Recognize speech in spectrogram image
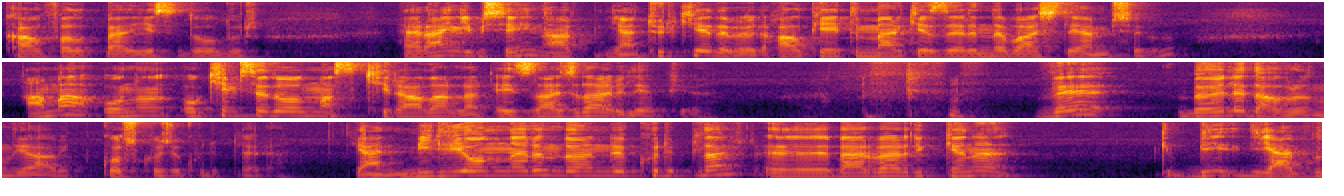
Kalfalık belgesi de olur. Herhangi bir şeyin yani Türkiye'de böyle halk eğitim merkezlerinde başlayan bir şey bu. Ama onu o kimsede olmaz. Kiralarlar. Eczacılar bile yapıyor. Ve böyle davranılıyor abi koskoca kulüplere. Yani milyonların döndüğü kulüpler e, berber dükkanı bir yani bu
